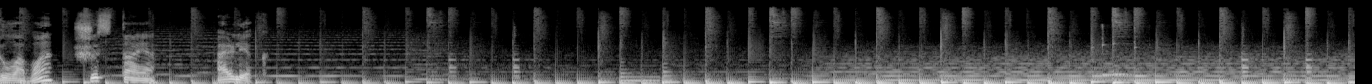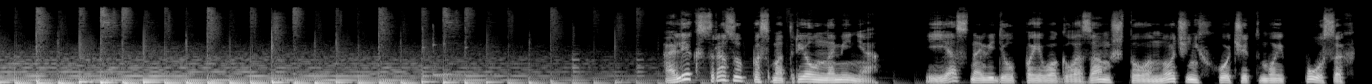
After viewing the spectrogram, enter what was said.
Глава шестая. Олег. Олег сразу посмотрел на меня. Ясно видел по его глазам, что он очень хочет мой посох,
